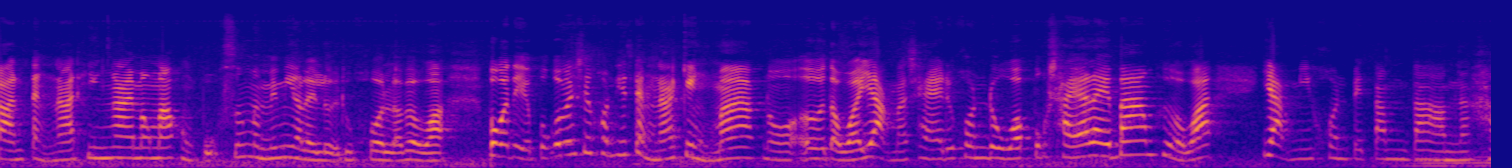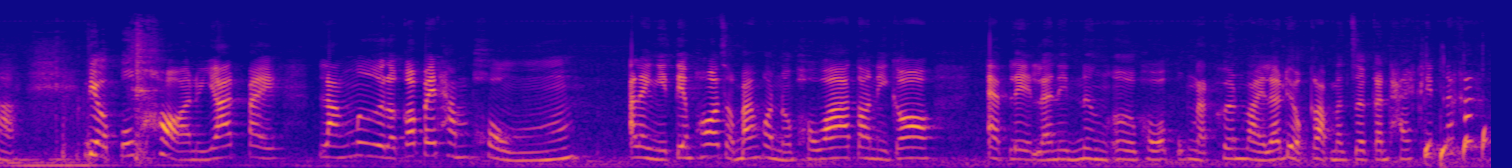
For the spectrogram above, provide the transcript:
การแต่งหน้าที่ง่ายมากๆของปุ๊กซึ่งมันไม่มีอะไรเลยทุกคนแล้วแบบว่า ปกติปุ๊กก็ไม่ใช่คนที่แต่งหน้าเก่งมากเนาะเออแต่ว่าอยากมาแชร์ทุกคนดูว่าปุ๊กใช้อะไรบ้างเผื่อว่าอยากมีคนไปตามๆนะคะ เดี๋ยวปุ๊กขออนุญาตไปล้างมือแล้วก็ไปทำผมอะไรอย่างงี้เตรียมพ่อออกจากบ้านก่อนเนอะเพราะว่าตอนนี้ก็แอบเลทแล้วนิดนึงเออเพราะว่าปุ๊กนัดเพื่อนไว้แล้วเดี๋ยวกลับมาเจอกันท้ายคลิปนะคะ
